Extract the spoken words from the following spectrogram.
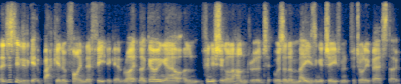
they just needed to get back in and find their feet again, right? Like going out and finishing on 100 was an amazing achievement for Jonny Bairstow.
